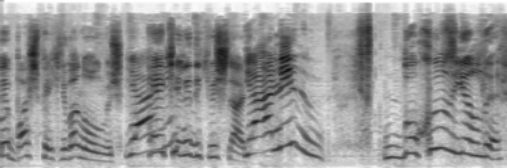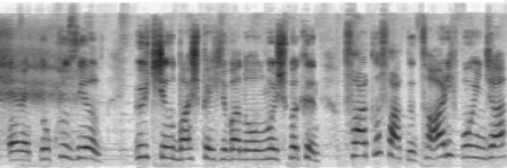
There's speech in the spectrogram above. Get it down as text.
ve baş pehlivan olmuş. Yani- Heykeli dikmişler. Yani 9 yıldır. Evet 9 yıl, 3 yıl baş pehlivan olmuş. Bakın farklı farklı tarih boyunca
